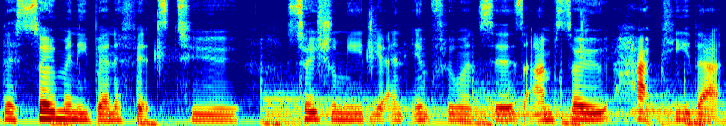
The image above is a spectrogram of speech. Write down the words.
there's so many benefits to social media and influencers. I'm so happy that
